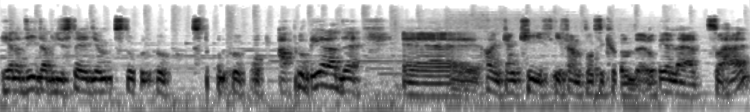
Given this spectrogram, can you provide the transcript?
hela DW Stadium stod upp, stod upp och applåderade eh, Ankan Keith i 15 sekunder och det lät så här.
